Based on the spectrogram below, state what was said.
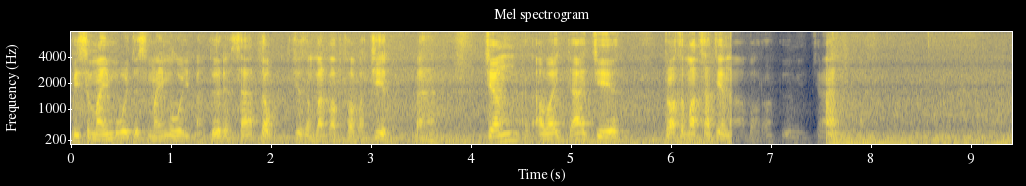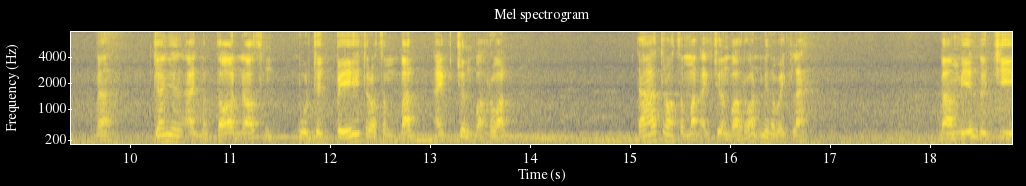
ពីសម័យមួយទៅសម័យមួយបាទគឺរក្សាទុកជាសម្បត្តិវប្បធម៌របស់ជាតិបាទអញ្ចឹងអ្វីដែលជាទ្រព្យសម្បត្តិសាធារណៈរបស់រដ្ឋគឺមានច្រើនបាទអញ្ចឹងយើងអាចបន្តដល់4.2ទ្រព្យសម្បត្តិឯកជនរបស់រដ្ឋតើទ្រព្យសម្បត្តិឯកជនរបស់រដ្ឋមានអ្វីខ្លះបាទមានដូចជា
